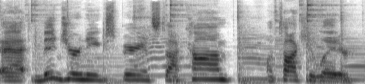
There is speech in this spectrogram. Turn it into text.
at midjourneyexperience.com. I'll talk to you later.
